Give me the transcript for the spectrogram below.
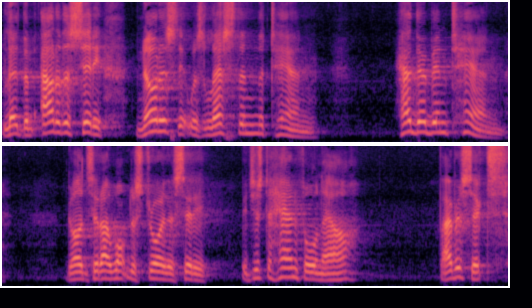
led them out of the city. Notice it was less than the ten. Had there been ten, God said, I won't destroy the city. It's just a handful now, five or six.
